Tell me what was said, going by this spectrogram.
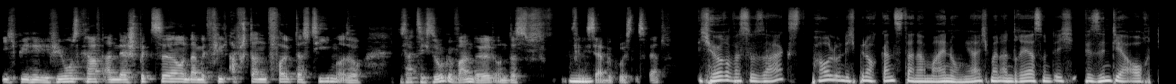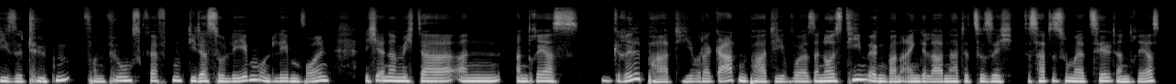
ich bin hier die Führungskraft an der Spitze und damit viel Abstand folgt das Team. Also das hat sich so gewandelt und das finde ich mhm. sehr begrüßenswert. Ich höre, was du sagst, Paul, und ich bin auch ganz deiner Meinung. Ja, ich meine, Andreas und ich, wir sind ja auch diese Typen von Führungskräften, die das so leben und leben wollen. Ich erinnere mich da an Andreas Grillparty oder Gartenparty, wo er sein neues Team irgendwann eingeladen hatte zu sich. Das hattest du mal erzählt, Andreas.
